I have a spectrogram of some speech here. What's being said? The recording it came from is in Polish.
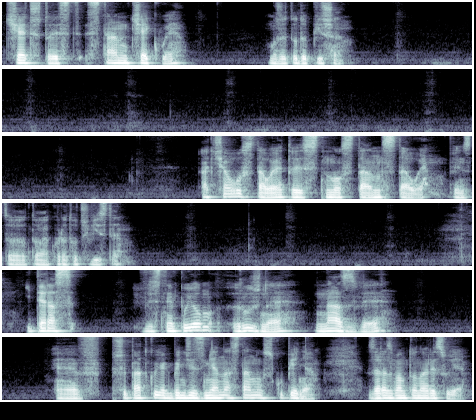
ciecz to jest stan ciekły. Może to dopiszę. A ciało stałe to jest no stan stały, więc to, to akurat oczywiste. I teraz występują różne nazwy e, w przypadku, jak będzie zmiana stanu skupienia. Zaraz Wam to narysuję.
